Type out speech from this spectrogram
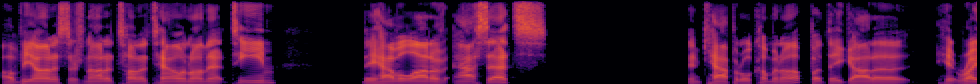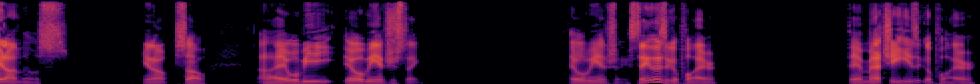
I'll be honest, there's not a ton of talent on that team. They have a lot of assets and capital coming up, but they gotta hit right on those. You know, so uh, it will be it will be interesting. It will be interesting. Stingley's a good player. They have Metchie, he's a good player.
